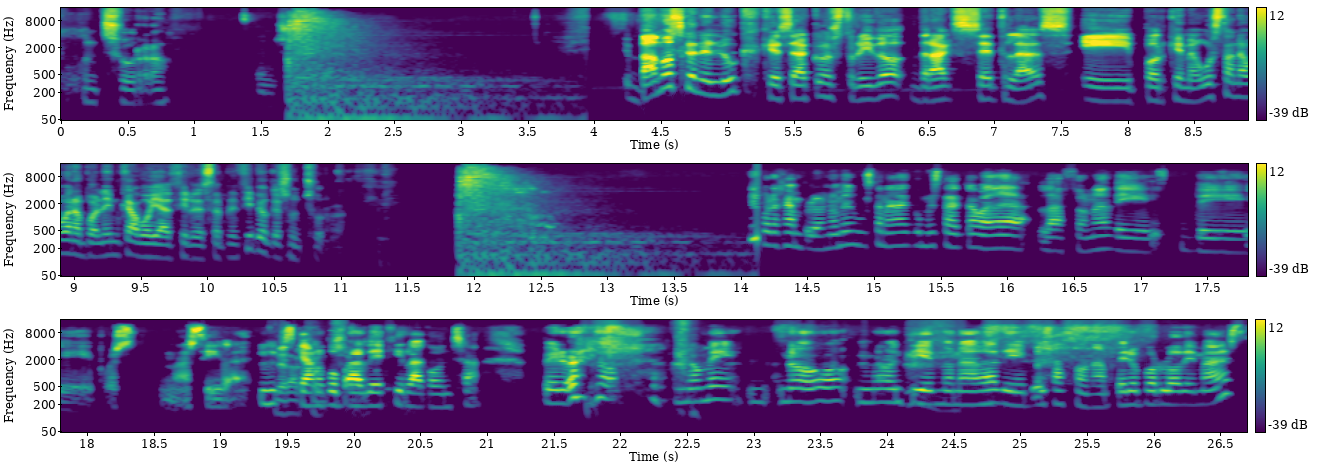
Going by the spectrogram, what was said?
un churro. Un churro. Vamos con el look que se ha construido Drag Setlas y porque me gusta una buena polémica voy a decir desde el principio que es un churro. Por ejemplo, no me gusta nada cómo está acabada la zona de, de pues así, es que ya no puedo parar de decir la concha, pero no, no me, no, no entiendo nada de esa zona, pero por lo demás,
